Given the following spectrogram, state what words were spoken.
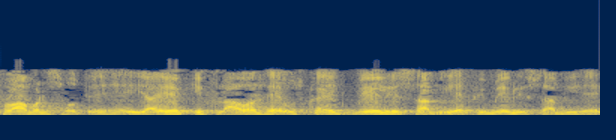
फ्लावर्स होते हैं, या एक ही फ्लावर है, उसका एक मेल हिस्सा भी है, फीमेल हिस्सा भी है।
